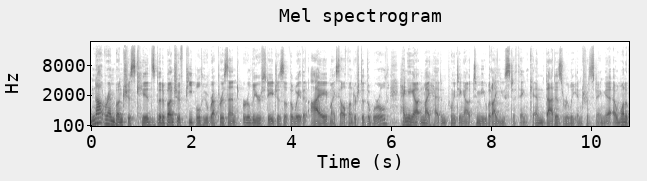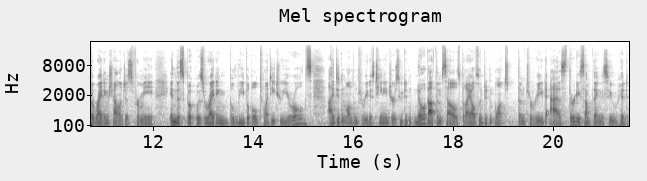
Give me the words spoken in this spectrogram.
not rambunctious kids, but a bunch of people who represent earlier stages of the way that I myself understood the world, hanging out in my head and pointing out to me what I used to think. And that is really interesting. Uh, one of the writing challenges for me in this book was writing believable 22 year olds. I didn't want them to read as teenagers who didn't know about themselves, but I also didn't want them to read as 30 somethings who had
